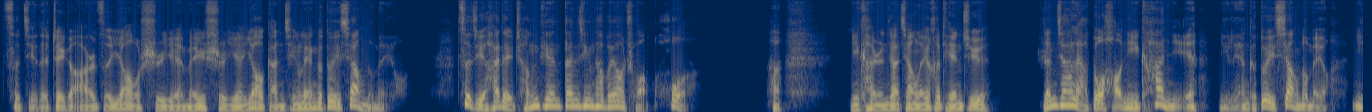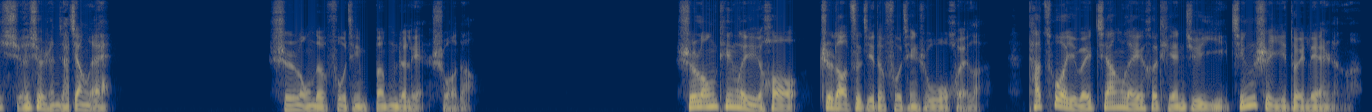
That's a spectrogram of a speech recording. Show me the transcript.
自己的这个儿子要事业没事业，要感情连个对象都没有，自己还得成天担心他不要闯祸，哈。你看人家江雷和田菊，人家俩多好。你看你，你连个对象都没有。你学学人家江雷。石龙的父亲绷着脸说道。石龙听了以后，知道自己的父亲是误会了，他错以为江雷和田菊已经是一对恋人了。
